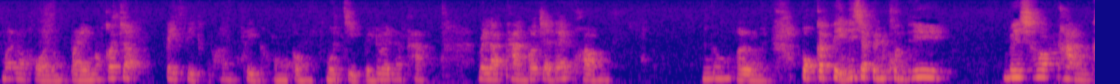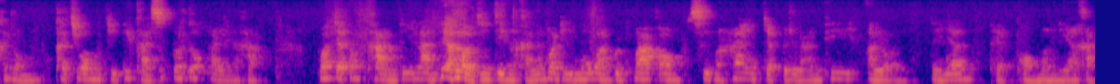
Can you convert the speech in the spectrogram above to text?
เมื่อเราห่อลงไปมันก็จะไปติดความกลิ่นหอมของโมจิไปด้วยนะคะ เวลาทานก็จะได้ความนุ่มอร่อย ปกตินี่จะเป็นคนที่ ไม่ชอบทานขนมคาชิวาโมจิที่ขายซุปเปอร์ทั่วไปนะคะ เพราะจะต้องทานที่ร้านที่อร่อยจริงๆนะคะแล้วพอดีเมื่อวานคุณป้าก็เอาซื้อมาให้จะเป็นร้านที่อร่อยในย่านแถบของเมืองนี้ค่ะ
